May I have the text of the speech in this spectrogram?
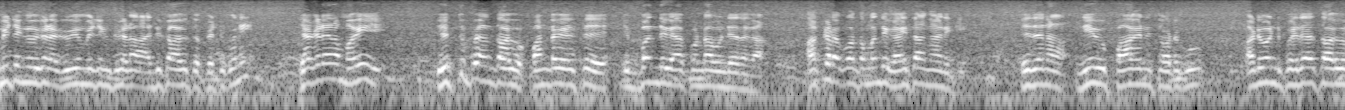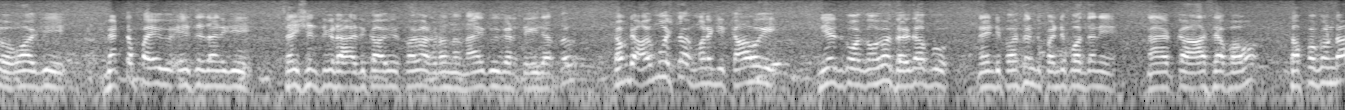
మీటింగ్ కూడా రివ్యూ మీటింగ్స్ కూడా అధికారులతో పెట్టుకొని ఎక్కడైనా మరి ఎత్తు ప్రాంతాలు పంట వేస్తే ఇబ్బంది కాకుండా ఉండే అక్కడ కొంతమంది రైతాంగానికి ఏదైనా నీరు పాగని చోటకు అటువంటి ప్రదేశాలు వారికి మెట్టపై వేసేదానికి సజెషన్స్ కూడా అధికారులు ఇస్తారు అక్కడ ఉన్న నాయకులు కూడా తెలియజేస్తారు. కాబట్టి ఆల్మోస్ట్ మనకి కావలి నియోజకవర్గంలో దాదాపు నైంటీ పర్సెంట్ పండిపోద్దని నా యొక్క ఆశాభావం. తప్పకుండా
